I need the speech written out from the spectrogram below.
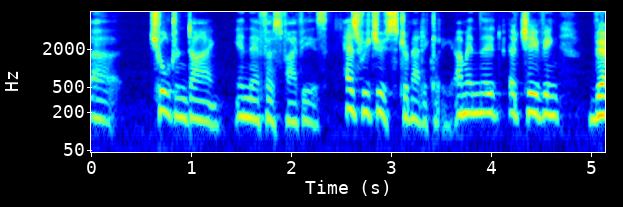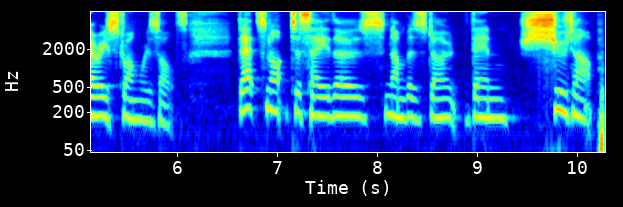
uh, children dying in their first five years has reduced dramatically. I mean, they're achieving very strong results. That's not to say those numbers don't then shoot up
